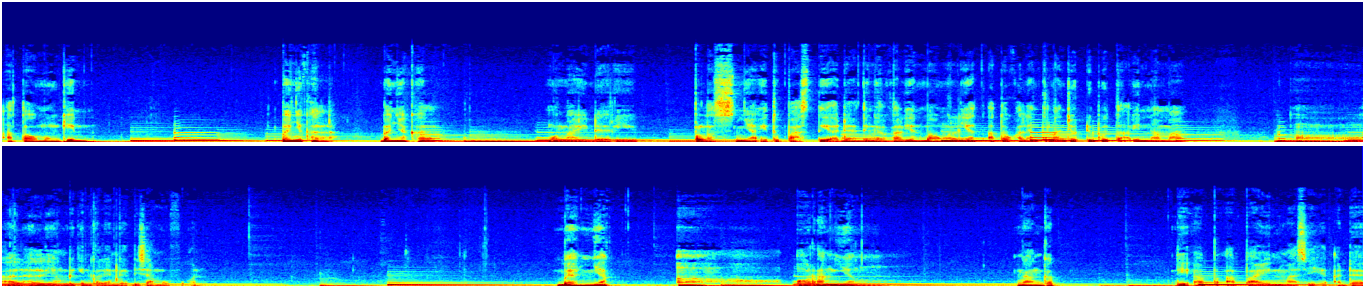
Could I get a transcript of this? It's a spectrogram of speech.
Atau mungkin banyak hal banyak hal. Mulai dari plusnya itu pasti ada. Tinggal kalian mau ngeliat atau kalian terlanjur dibutain sama um, hal-hal yang bikin kalian gak bisa move on. Banyak uh, orang yang nganggap di apa-apain masih ada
